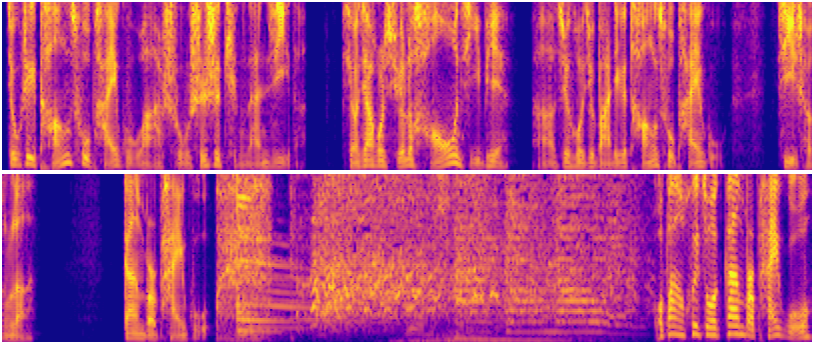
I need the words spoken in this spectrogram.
结果这糖醋排骨啊，属实是挺难记的，小家伙学了好几遍啊，最后就把这个糖醋排骨记成了干巴排骨。我爸会做干巴排骨。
